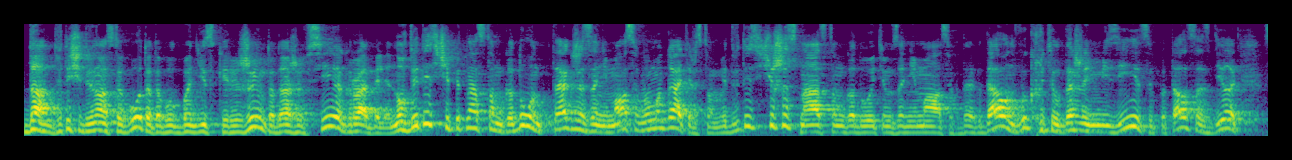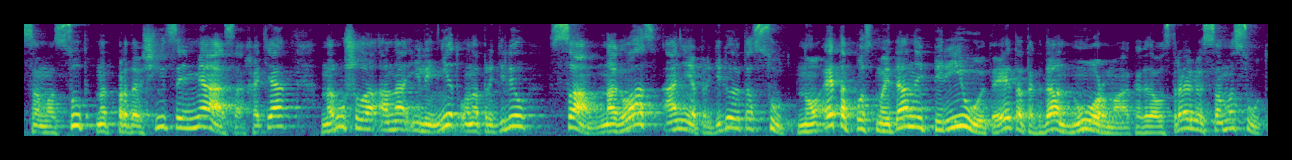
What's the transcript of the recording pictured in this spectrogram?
Да, 2012 год это был бандитский режим, тогда же все грабили. Но в 2015 году он также занимался вымогательством. И в 2016 году этим занимался. Тогда он выкрутил даже мизинец и пытался сделать самосуд над продавщицей мяса. Хотя нарушила она или нет, он определил сам на глаз, а не определил это суд. Но это постмайданный период, и это тогда норма, когда устраивали самосуд.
